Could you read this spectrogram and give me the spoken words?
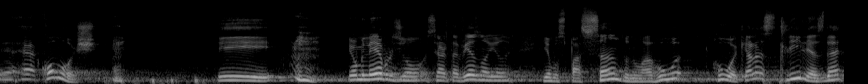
é, é como hoje. E eu me lembro de uma certa vez, nós íamos passando numa rua, rua, aquelas trilhas, né,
